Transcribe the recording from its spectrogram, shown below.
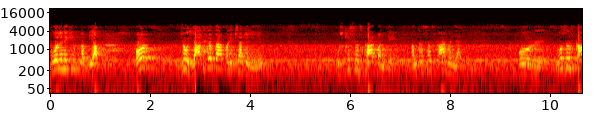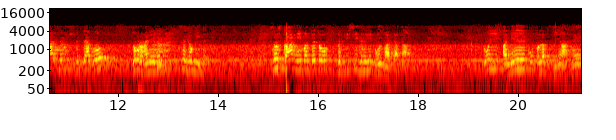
बोलने की उपलब्धि आपको। और जो याद करता है परीक्षा के लिए उसके संस्कार बनते हैं अंदर संस्कार बन जाते हैं। और वो संस्कार फिर उस विद्या को दोहराने में सहयोगी है। संस्कार नहीं बनते तो व्यक्ति शीघ्र ही भूल भाग जाता है। तो ये अनेक उपलब्धियाँ हैं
